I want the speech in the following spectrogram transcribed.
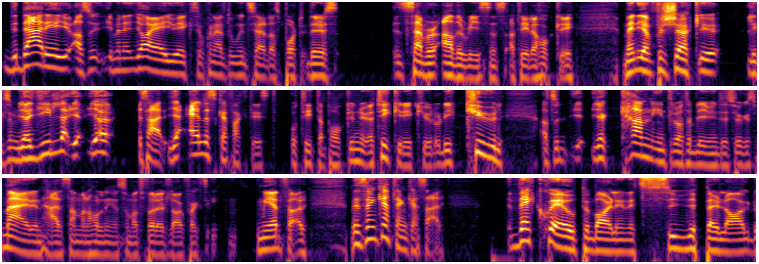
det där är ju, alltså, jag menar jag är ju exceptionellt ointresserad av sport. There's several other reasons att jag gillar hockey. Men jag försöker ju, liksom, jag gillar, jag, jag, så här, jag älskar faktiskt att titta på hockey nu. Jag tycker det är kul och det är kul, alltså jag, jag kan inte låta bli att inte sugas med i den här sammanhållningen som att föra ett lag faktiskt medför. Men sen kan jag tänka så här. Växjö är uppenbarligen ett superlag.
